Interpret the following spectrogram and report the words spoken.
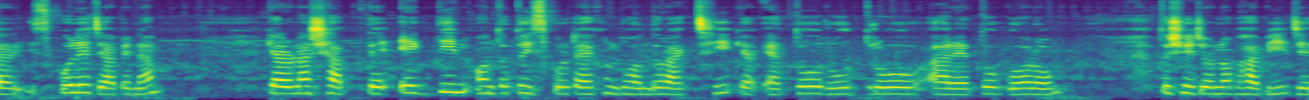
আর স্কুলে যাবে না, কেননা সপ্তাহে একদিন অন্তত স্কুলটা এখন বন্ধ রাখছি এত রৌদ্র আর এত গরম। তো সেই জন্য ভাবি যে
